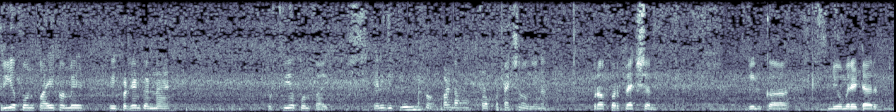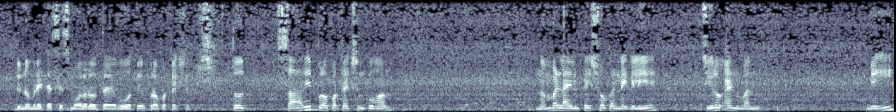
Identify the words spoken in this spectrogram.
थ्री अपॉन फाइव हमें रिप्रेजेंट करना है। तो थ्री अपॉन फाइव यानी जितने भी प्रॉपर प्रॉपर फ्रैक्शन होंगे ना प्रॉपर फ्रैक्शन जिनका न्यूमरेटर डिनोमिनेटर से स्मॉलर होता है, वो होते हैं प्रॉपर फ्रैक्शन तो सारे प्रॉपर फ्रैक्शन को हम नंबर लाइन पे शो करने के लिए ज़ीरो एंड वन में ही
